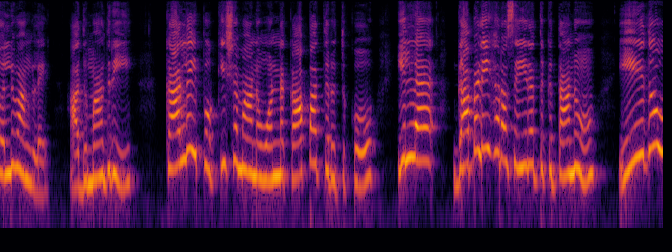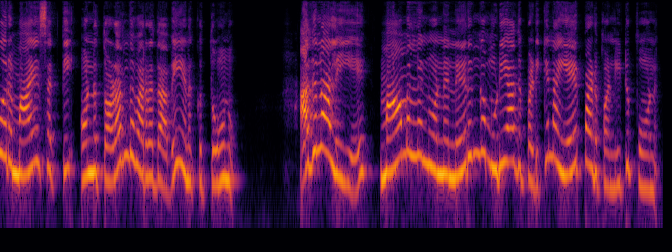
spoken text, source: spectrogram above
சொல்லுவாங்களே அது மாதிரி கலை பொக்கிஷமான உன்னை காப்பாத்துறதுக்கோ இல்ல கபலீகரம் செய்யறதுக்கு தானும் ஏதோ ஒரு மாயசக்தி ஒன்னு தொடர்ந்து வர்றதாவே எனக்கு தோணும். அதனாலேயே மாமல்லன் உன்னை நெருங்க முடியாத படிக்க நான் ஏற்பாடு பண்ணிட்டு போனேன்.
